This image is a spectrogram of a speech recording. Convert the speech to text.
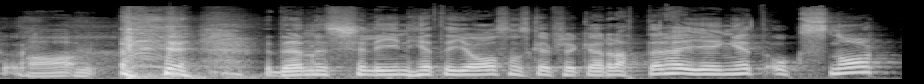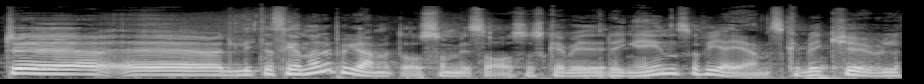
ja. Dennis Kjellin heter jag som ska försöka ratta det här gänget och snart, eh, eh, lite senare i programmet då som vi sa, så ska vi ringa in Sofia igen. Det ska bli kul.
